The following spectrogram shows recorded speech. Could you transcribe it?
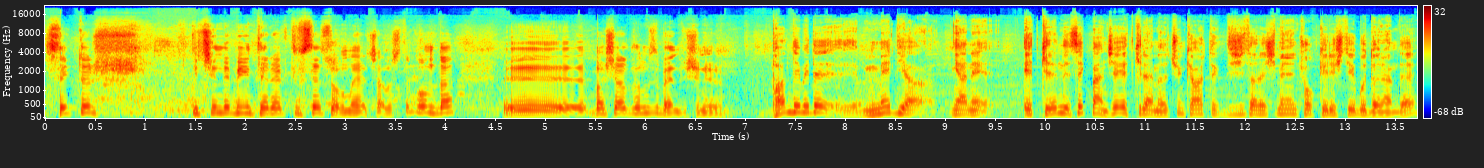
Sektör içinde bir interaktif ses olmaya çalıştık. Onu da e, başardığımızı ben düşünüyorum. Pandemide e, medya yani etkilendi desek bence etkilemedi. Çünkü artık dijitalleşmenin çok geliştiği bu dönemde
